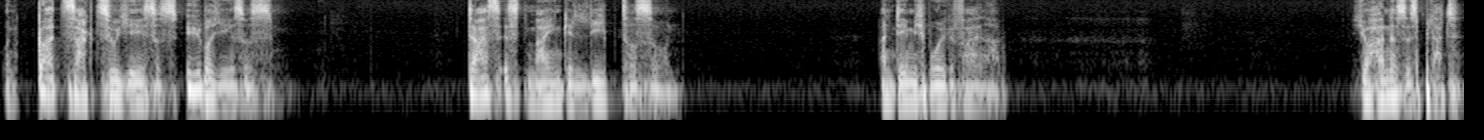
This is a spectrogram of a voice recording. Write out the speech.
Und Gott sagt zu Jesus, über Jesus, das ist mein geliebter Sohn, an dem ich wohlgefallen habe. Johannes ist platt.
